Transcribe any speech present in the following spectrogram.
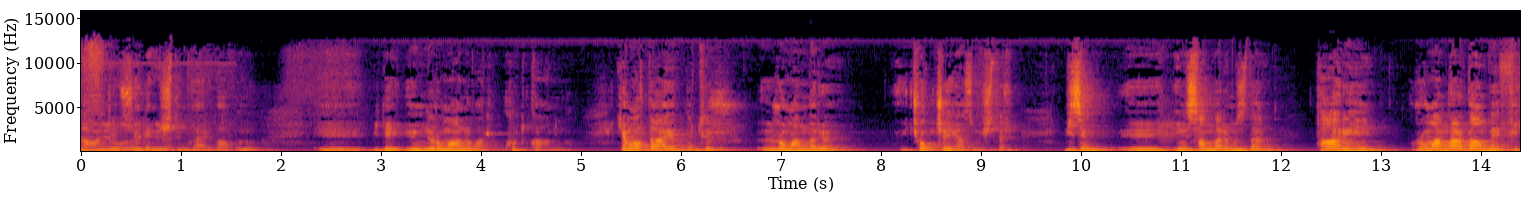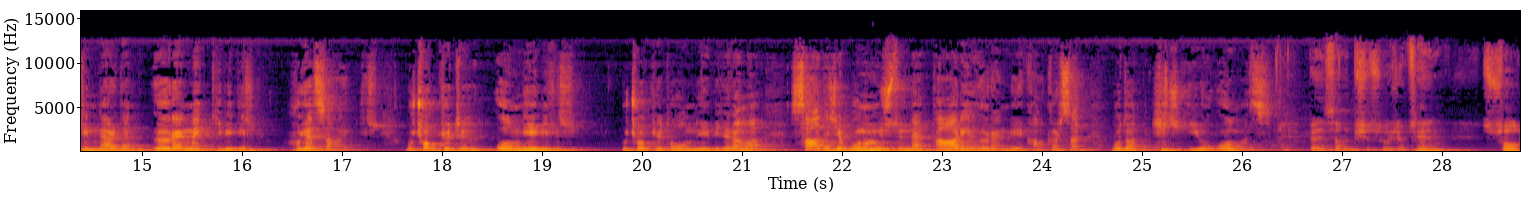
Daha önce söylemiştim galiba bunu. E, bir de ünlü romanı var Kurt Kanunu. Kemal Tahir bu tür e, romanları çokça yazmıştır. Bizim e, insanlarımızda tarihi romanlardan ve filmlerden öğrenmek gibi bir huya sahiptir. Bu çok kötü olmayabilir. Bu çok kötü olmayabilir ama sadece bunun üstünden tarih öğrenmeye kalkarsak bu da hiç iyi olmaz. Ben sana bir şey soracağım. Senin sol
